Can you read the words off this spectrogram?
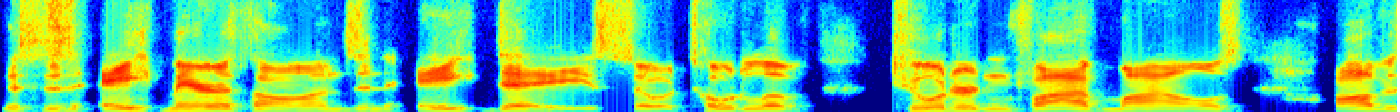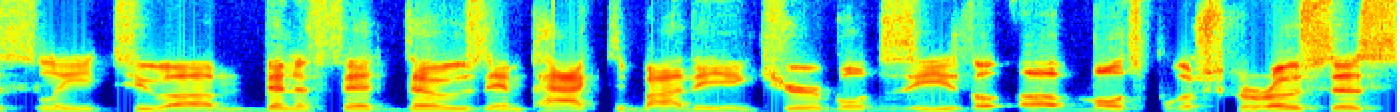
This is eight marathons in eight days, so a total of 205 miles obviously to um, benefit those impacted by the incurable disease of multiple sclerosis.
